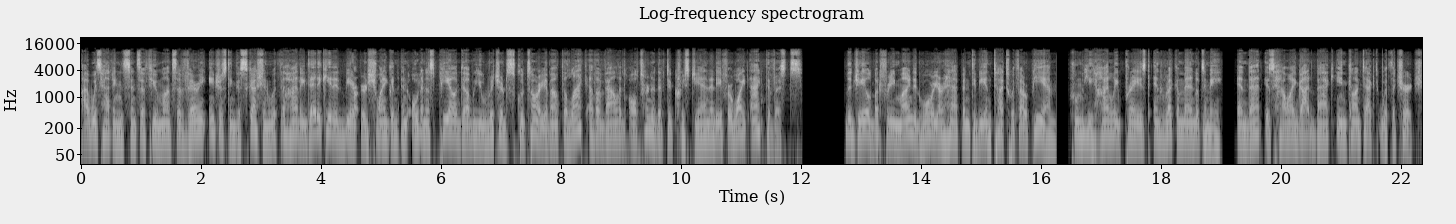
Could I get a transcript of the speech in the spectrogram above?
I was having since a few months a very interesting discussion with the highly dedicated Björn Schweigen and Odinist POW Richard Scutari about the lack of a valid alternative to Christianity for white activists. The jailed but free-minded warrior happened to be in touch with our PM, whom he highly praised and recommended to me, and that is how I got back in contact with the church.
